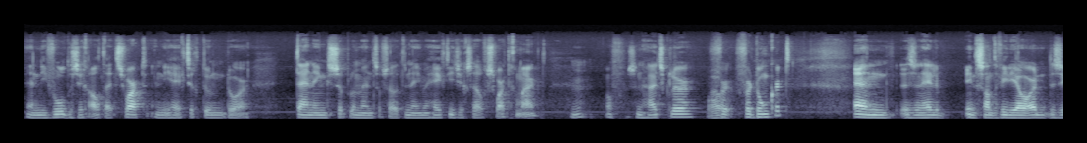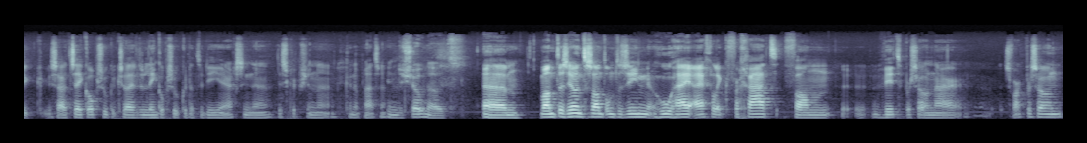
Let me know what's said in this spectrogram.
en die voelde zich altijd zwart. En die heeft zich toen door tanning supplements of zo te nemen, heeft hij zichzelf zwart gemaakt. Hm. Of zijn huidskleur ver- verdonkerd. En het is een hele interessante video hoor. Dus ik zou het zeker opzoeken. Ik zal even de link opzoeken dat we die ergens in de description eh, kunnen plaatsen. In de show notes. Ehm, want het is heel interessant om te zien hoe hij eigenlijk vergaat van eh, wit persoon naar zwart persoon.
